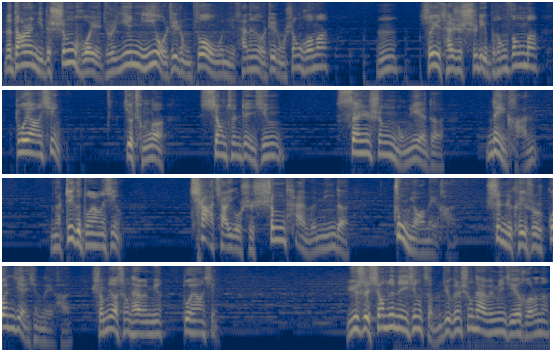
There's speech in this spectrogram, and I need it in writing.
那当然，你的生活也就是因为你有这种作物，你才能有这种生活吗？嗯。所以才是十里不同风吗？多样性就成了乡村振兴三生农业的内涵。那这个多样性，恰恰又是生态文明的重要内涵，甚至可以说是关键性内涵。什么叫生态文明？多样性。于是乡村振兴怎么就跟生态文明结合了呢？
